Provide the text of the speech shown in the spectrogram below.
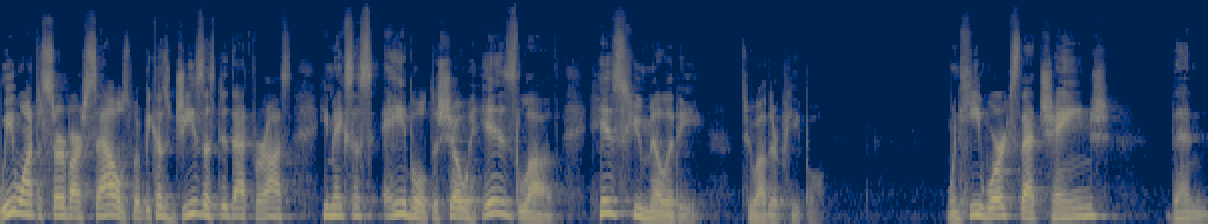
We want to serve ourselves, but because Jesus did that for us, he makes us able to show his love, his humility to other people. When he works that change, then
